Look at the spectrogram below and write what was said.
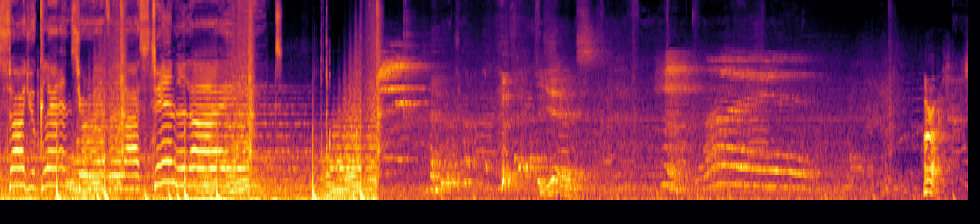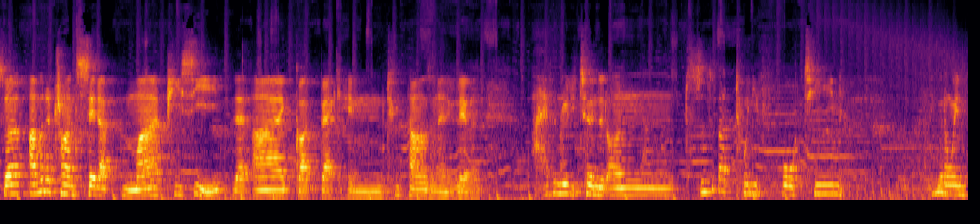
saw you glance your everlasting light. Yes Alright, so I'm going to try and set up my PC that I got back in 2011 I haven't really turned it on since about 2014 I think when I went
